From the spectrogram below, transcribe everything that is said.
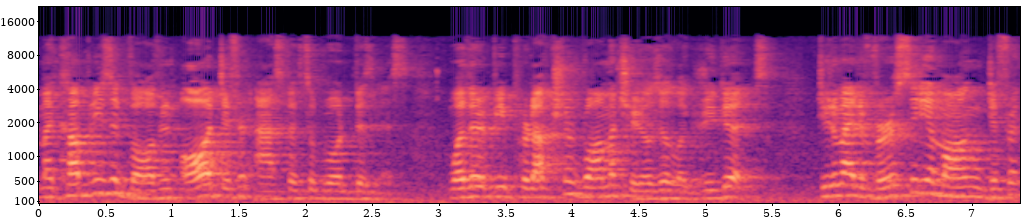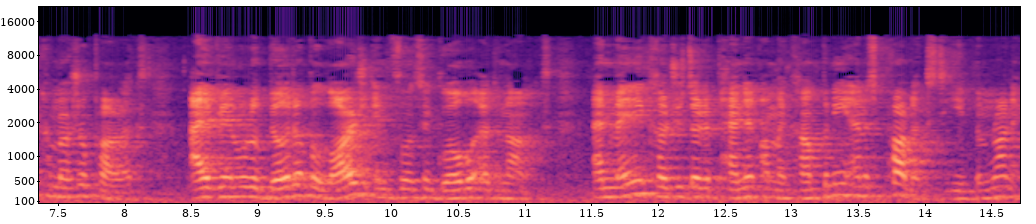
my company is involved in all different aspects of world business, whether it be production of raw materials or luxury goods. Due to my diversity among different commercial products, I have been able to build up a large influence in global economics, and many countries are dependent on my company and its products to keep them running.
